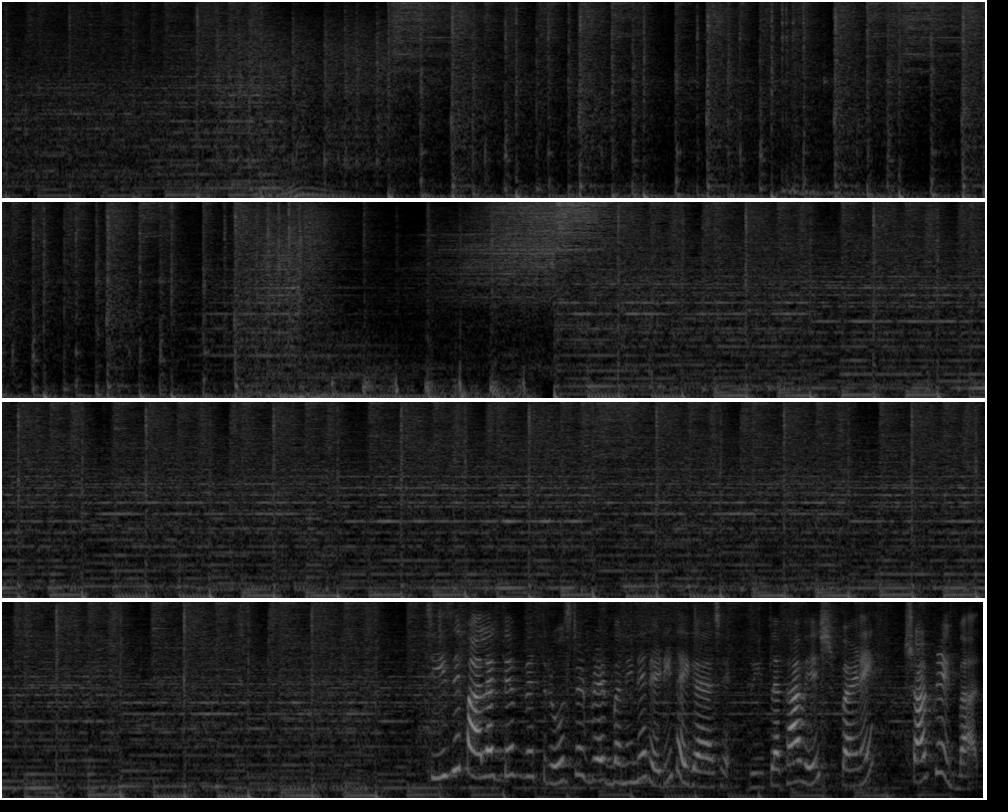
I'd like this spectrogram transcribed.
cheesy palak dip with roasted bread બનીને રેડી થઈ ગયા છે. રીત લખાવીશ પણ એક શોર્ટ બ્રેક બાદ.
